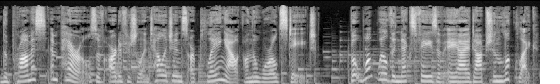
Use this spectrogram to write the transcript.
the promise and perils of artificial intelligence are playing out on the world stage. But what will the next phase of AI adoption look like?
